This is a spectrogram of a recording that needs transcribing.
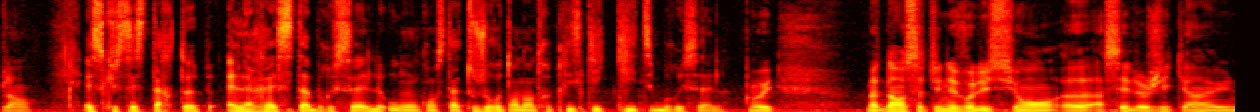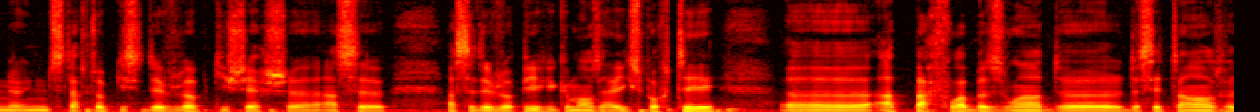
plans. Est-ce que ces startups, elles restent à Bruxelles ou on constate toujours autant d'entreprises qui quittent Bruxelles? Oui. Maintenant, c'est une évolution assez logique. Hein, une, une start-up qui se développe, qui cherche à, se, à se développer, qui commence à exporter, euh, a parfois besoin de, s'étendre,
